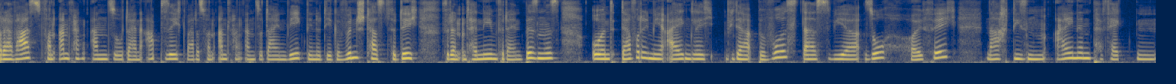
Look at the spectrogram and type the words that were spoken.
oder war es von Anfang an so deine Absicht? War das von Anfang an so dein Weg, den du dir gewünscht hast für dich, für dein Unternehmen, für dein Business? Und da wurde mir eigentlich wieder bewusst, dass wir so häufig nach diesem einen perfekten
